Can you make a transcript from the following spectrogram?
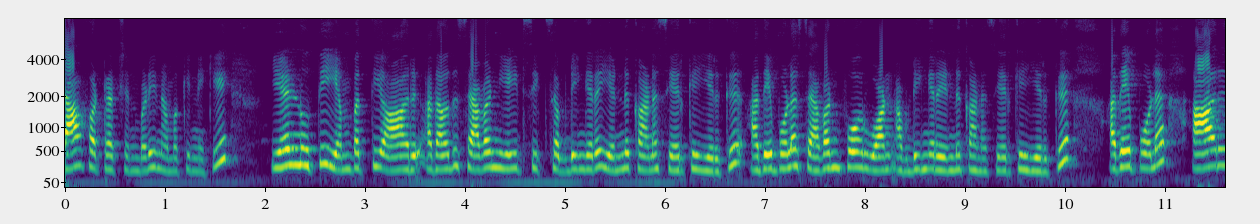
லா ஆஃப் அட்ராக்ஷன் படி நமக்கு இன்னைக்கு எழுநூற்றி எண்பத்தி ஆறு அதாவது செவன் எயிட் சிக்ஸ் அப்படிங்கிற எண்ணுக்கான சேர்க்கை இருக்குது அதே போல் செவன் ஃபோர் ஒன் அப்படிங்கிற எண்ணுக்கான சேர்க்கை இருக்குது அதே போல் ஆறு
